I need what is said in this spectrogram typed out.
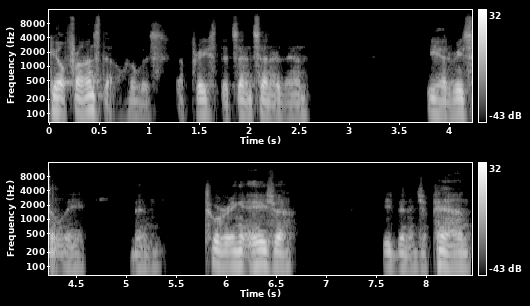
Gil Fronsdal, who was a priest at Zen Center then. He had recently been touring Asia. He'd been in Japan.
